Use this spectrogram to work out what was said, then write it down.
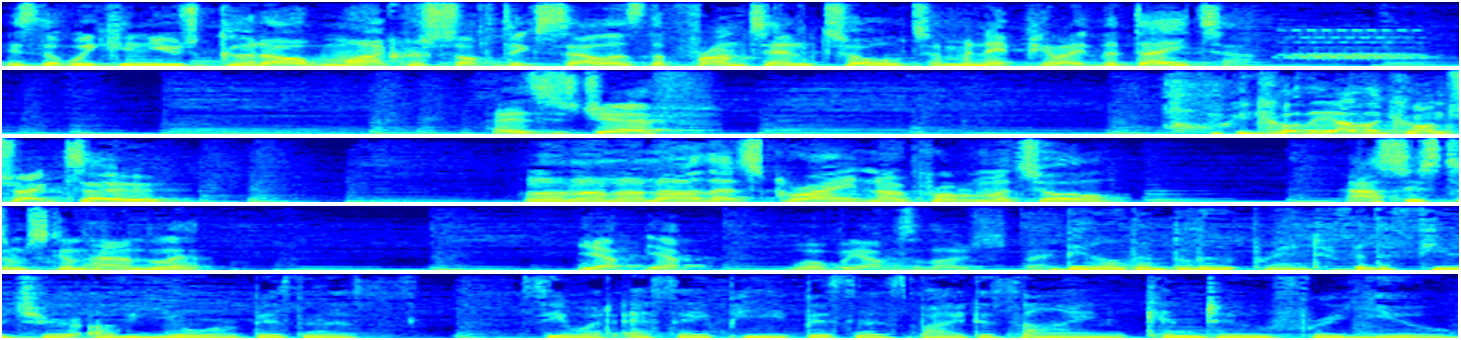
is that we can use good old Microsoft Excel as the front-end tool to manipulate the data. Hey, this is Jeff. We got the other contract too. No, no, no, no, that's great. No problem at all. Our systems can handle it. Yep, yep, we'll be up to those specs. Build a blueprint for the future of your business. See what SAP Business ByDesign can do for you.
